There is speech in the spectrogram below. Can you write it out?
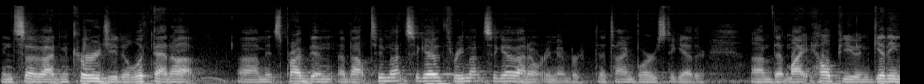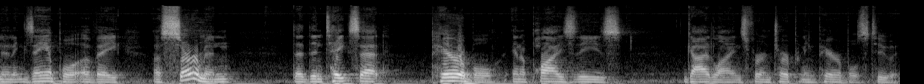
And so I'd encourage you to look that up. Um, it's probably been about two months ago, three months ago, I don't remember. The time blurs together. Um, that might help you in getting an example of a, a sermon that then takes that parable and applies these guidelines for interpreting parables to it.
